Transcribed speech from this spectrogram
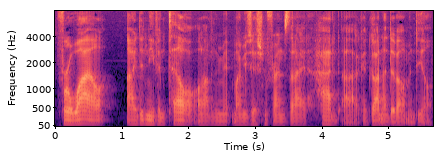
for a while, I didn't even tell a lot of my musician friends that I had had, uh, had gotten a development deal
